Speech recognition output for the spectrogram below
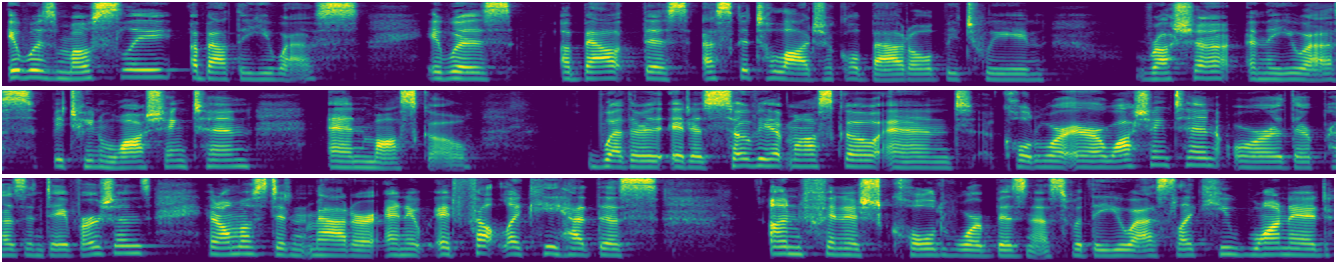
It was mostly about the US. It was about this eschatological battle between Russia and the US, between Washington and Moscow, whether it is Soviet Moscow and Cold War era Washington or their present day versions, it almost didn't matter. And it, it felt like he had this unfinished Cold War business with the U.S. Like he wanted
